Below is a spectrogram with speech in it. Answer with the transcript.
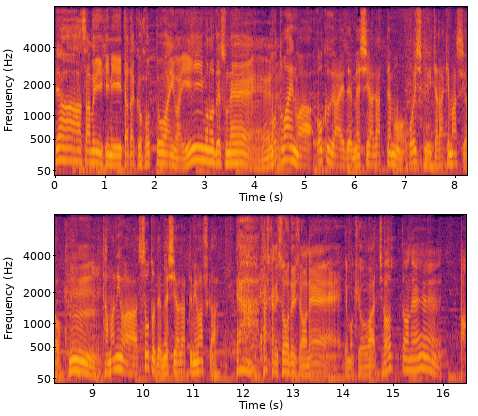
いやー寒い日にいただくホットワインはいいものですね。ホットワインは屋外で召し上がっても美味しくいただけますよ。うん。たまには外で召し上がってみますか？いやー確かにそうでしょうね。でも今日はちょっとね。あ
